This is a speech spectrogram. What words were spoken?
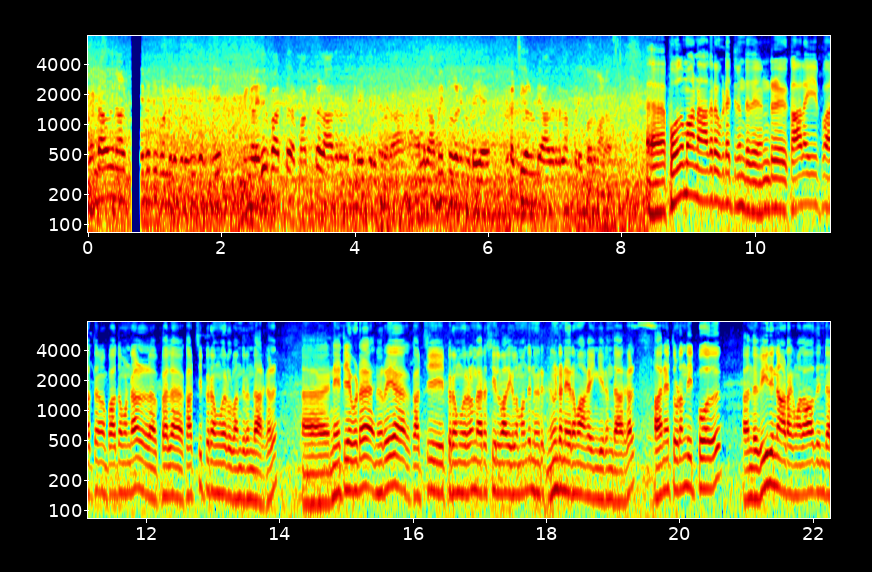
இரண்டாவது நாள் நடைபெற்றுக் கொண்டிருக்கிறது. இதற்கு நீங்கள் எதிர்பார்த்த மக்கள் ஆதரவு கிடைத்திருக்கிறதா? அல்லது அமைப்புகளினுடைய கட்சிகளுடைய ஆதரவு எல்லாம் கிடைப்பதுமானது அஹ், போதுமான ஆதரவு கிடைத்திருந்தது. இன்று காலை பார்த்த பார்த்தோமென்றால் பல கட்சி பிரமுகர்கள் வந்திருந்தார்கள். நேற்றைய விட நிறைய கட்சி பிரமுகர்களும் அரசியல்வாதிகளும் வந்து நீண்ட நேரமாக இங்கே இருந்தார்கள். அதனைத் தொடர்ந்து இப்போது அந்த வீதி நாடகம் அதாவது இந்த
